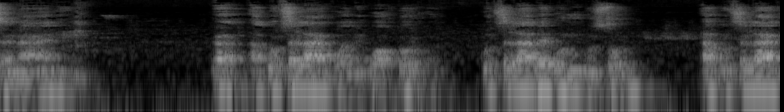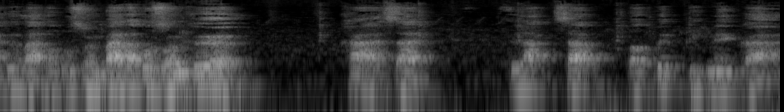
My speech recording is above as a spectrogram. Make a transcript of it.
สนาเอออกุศลาก่อนบอกต้นกุศลาได้บุญกุศลอกุศลาคือบาปอกุศลบาปอกุศลคือฆ่าสัตว์ลักทรัพย์ประพฤติผิดในกลาง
